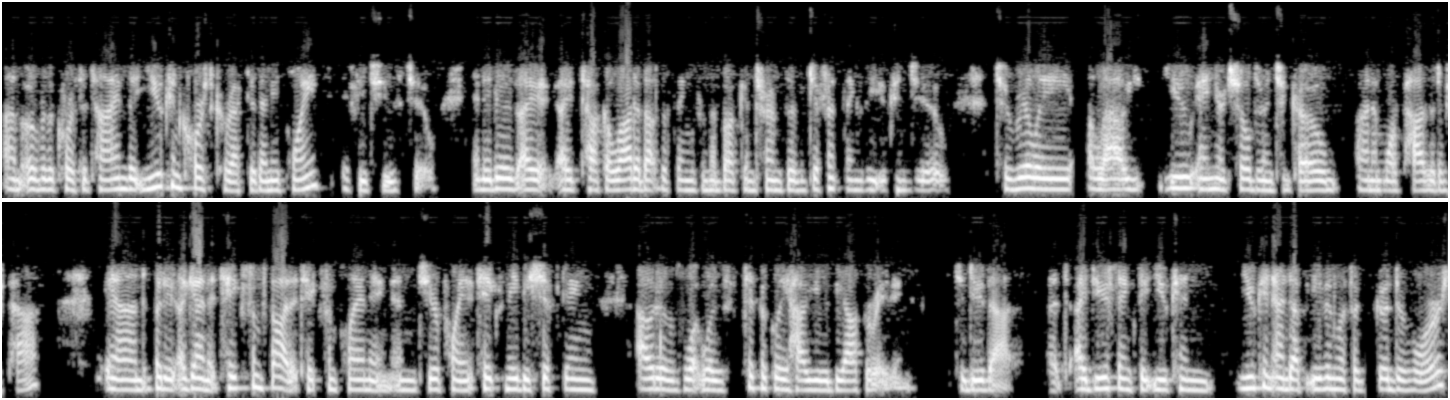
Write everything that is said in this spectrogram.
um, over the course of time that you can course correct at any point if you choose to. And it is, I, I talk a lot about the things in the book in terms of different things that you can do to really allow you and your children to go on a more positive path. And, but it, again, it takes some thought, it takes some planning. And to your point, it takes maybe shifting out of what was typically how you would be operating to do that. But I do think that you can, you can end up even with a good divorce,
